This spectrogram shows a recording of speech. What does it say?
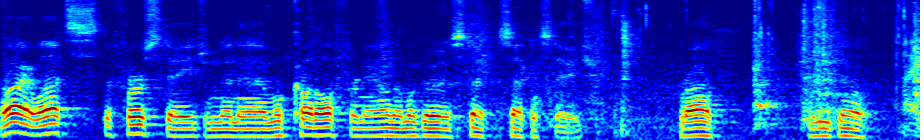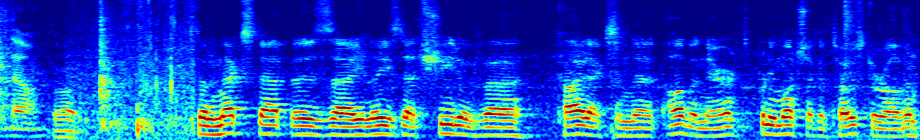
All right, well that's the first stage, and then uh, we'll cut off for now, and then we'll go to the ste- second stage. Ron, what are you doing? How you doing? All right. So the next step is uh, he lays that sheet of uh, Kydex in that oven there. It's pretty much like a toaster oven.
